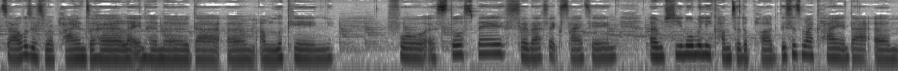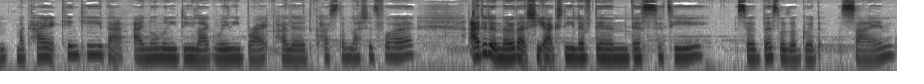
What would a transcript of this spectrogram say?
So i was just replying to her letting her know that um, i'm looking for a store space, so that's exciting. Um, she normally comes to a plug. This is my client that um my client Kinky that I normally do like really bright colored custom lashes for her. I didn't know that she actually lived in this city, so this was a good sign.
